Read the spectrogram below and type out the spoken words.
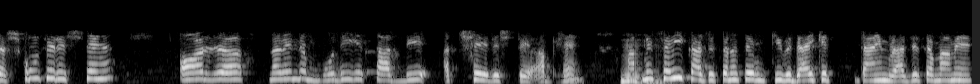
दशकों से रिश्ते हैं। और नरेंद्र मोदी के साथ भी अच्छे रिश्ते अब हैं। आपने सही कहा जिस तरह से उनकी विदाई के टाइम राज्यसभा में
